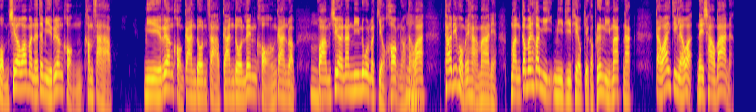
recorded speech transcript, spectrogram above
ผมเชื่อว่ามันน่าจะมีเรื่องของคำสาปมีเรื่องของการโดนสาปการโดนเล่นของการแบบความเชื่อนั่นนี่นู่นมาเกี่ยวข้องเนาะแต่ว่าเท่าที่ผมไปหามาเนี่ย มันก็ไม่ค่อยมีมีดีเทลเกี่ยวกับเรื่องนี้มากนัก แต่ว่าจริงๆแล้วอะในชาวบ้านอะ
